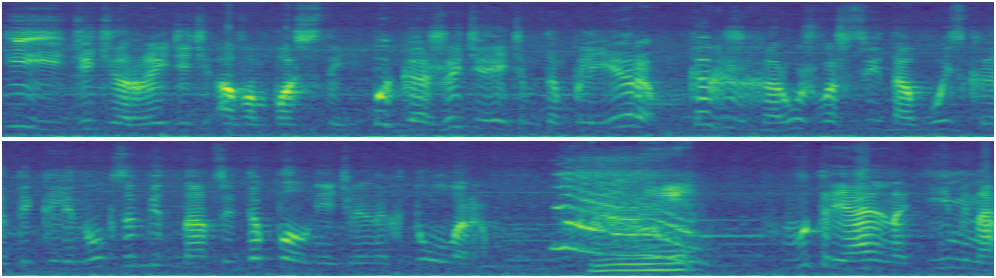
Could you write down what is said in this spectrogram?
и идите рейдить авампосты. Покажите этим тамплиерам, как же хорош ваш световой скрытый клинок за 15 дополнительных долларов. Не. Вот реально именно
